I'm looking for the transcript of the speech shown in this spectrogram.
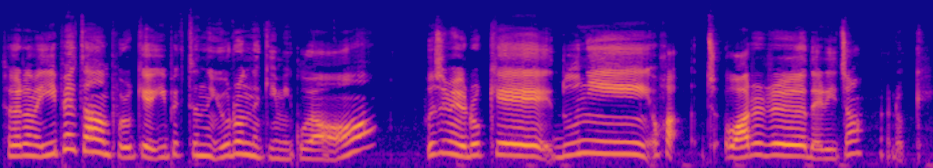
자 그러면 이펙트 한번 볼게요. 이펙트는 이런 느낌이고요. 보시면 이렇게 눈이 화, 와르르 내리죠? 이렇게.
